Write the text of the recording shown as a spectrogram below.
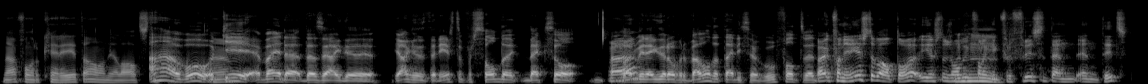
nou, ik vond er ook geen reet aan, aan die laatste. Ah, wow, oké. Amai, Dat, dat is eigenlijk de... Ja, je bent de eerste persoon dat, dat ik zo... ja? Waarmee ik erover babbel, dat dat niet zo goed vond. Maar ik vond de eerste wel tof. hè. De eerste John Wick vond Mhm. ik verfrissend en, en dit.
